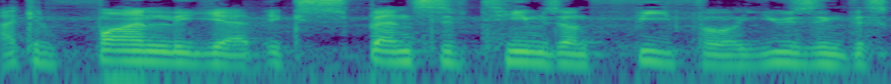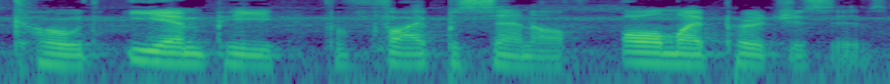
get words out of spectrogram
I can finally get expensive teams on FIFA using this code EMP for 5% off all my purchases.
